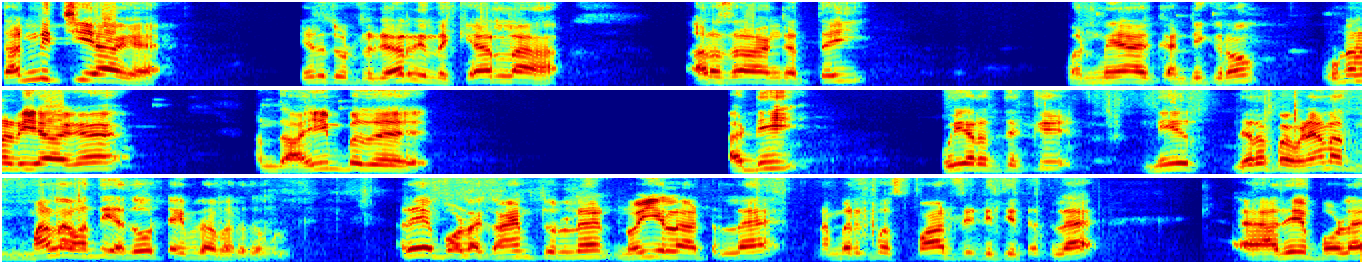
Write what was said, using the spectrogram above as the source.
தன்னிச்சையாக எடுத்துட்ருக்காரு இந்த கேரளா அரசாங்கத்தை வன்மையாக கண்டிக்கிறோம். உடனடியாக அந்த ஐம்பது அடி உயரத்துக்கு நீர் நிரப்ப வேண்டும் ஏன்னா மழை வந்து ஏதோ டைம் தான் வருது உங்களுக்கு. அதே போல் கோயம்புத்தூரில் நொய்யல் ஆற்றில் நம்ம இருக்கும் ஸ்மார்ட் சிட்டி திட்டத்தில் அதே போல்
